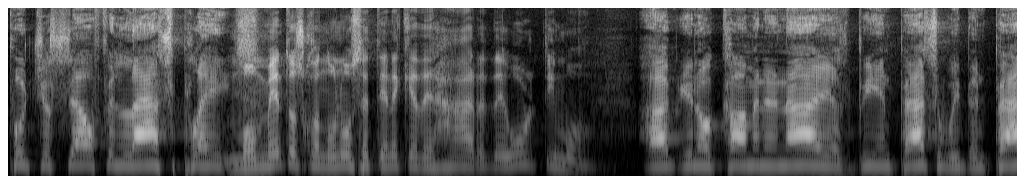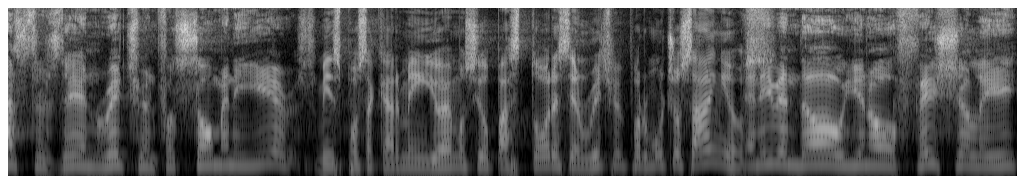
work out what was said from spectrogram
put yourself in last place. momentos cuando uno se tiene que dejar de último. Uh, you know, Carmen and I, as being pastors, we've been pastors there in Richmond for so many years. Mi esposa Carmen y yo hemos sido pastores en Richmond por muchos años. And even though, you know, officially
